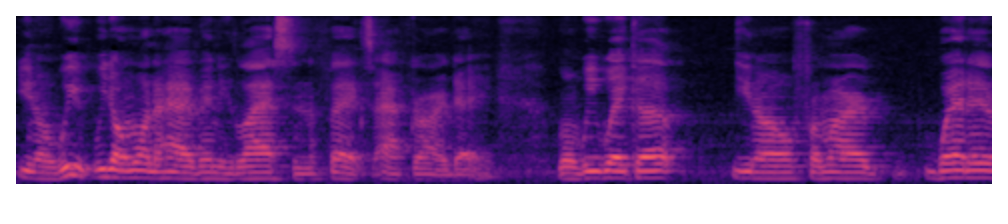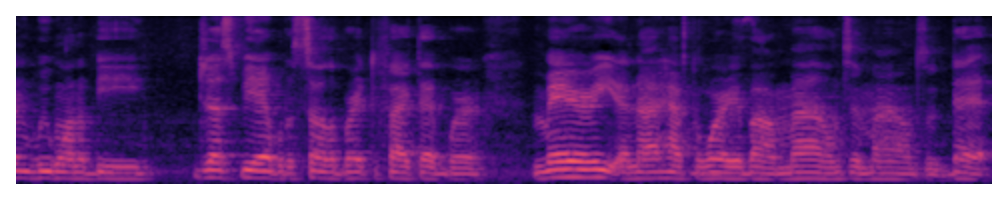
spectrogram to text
you know we we don't want to have any lasting effects after our day. When we wake up, you know, from our wedding, we want to be just be able to celebrate the fact that we're married and not have to worry about mounds and mounds of debt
